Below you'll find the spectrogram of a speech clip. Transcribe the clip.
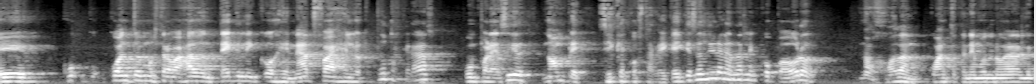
Eh, cu- cu- ¿Cuánto hemos trabajado en técnicos, en ATFAS, en lo que putas querás? Como para decir, no, hombre, si es que a Costa Rica hay que salir a ganarle en Copa Oro. No jodan, ¿cuánto tenemos de no ganarle?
